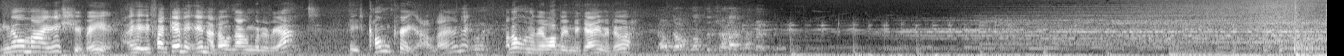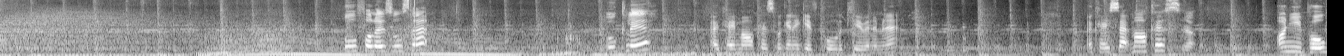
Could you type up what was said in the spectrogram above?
You know my issue here? If I get it in, I don't know how I'm going to react. It's concrete out there, isn't it? I don't want to be lobbing my gamer, do I? No, don't love the drive. Ball follows all set? All clear? Okay, Marcus, we're going to give Paul the cue in a minute. Okay, set, Marcus? Yeah. On you, Paul.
